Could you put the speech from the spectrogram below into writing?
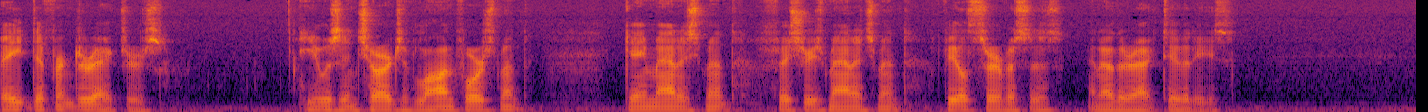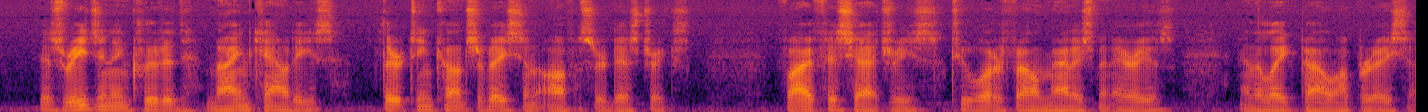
eight different directors. He was in charge of law enforcement, game management, fisheries management, field services, and other activities. His region included nine counties, 13 conservation officer districts, five fish hatcheries, two waterfowl management areas, and the Lake Powell operation.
